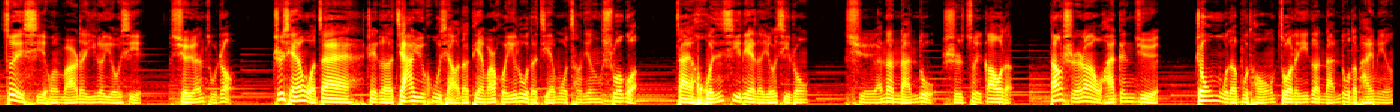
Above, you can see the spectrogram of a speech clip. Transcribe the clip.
最喜欢玩的一个游戏《血缘诅咒》。之前我在这个家喻户晓的电玩回忆录的节目曾经说过，在魂系列的游戏中，血缘的难度是最高的。当时呢，我还根据周目的不同做了一个难度的排名。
